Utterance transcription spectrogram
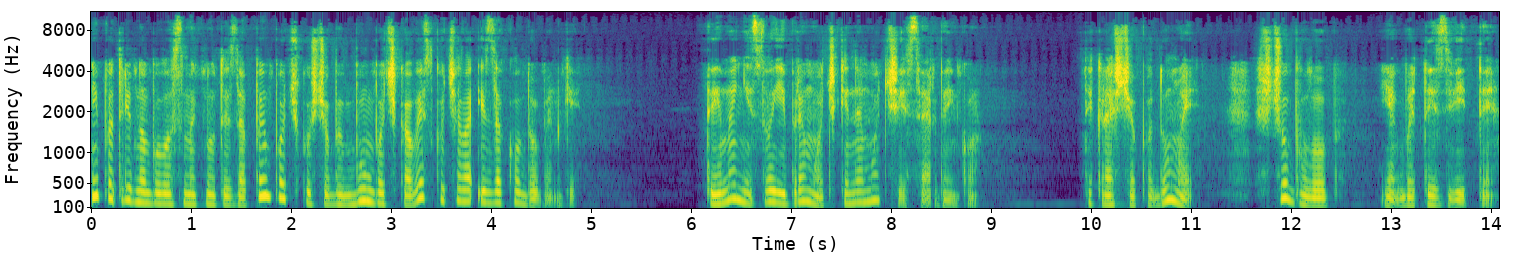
І потрібно було смикнути за пимпочку, щоб бумбочка вискочила із за колдобинки. Ти мені свої примочки не мочи, серденько. Ти краще подумай, що було б, якби ти звідти.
